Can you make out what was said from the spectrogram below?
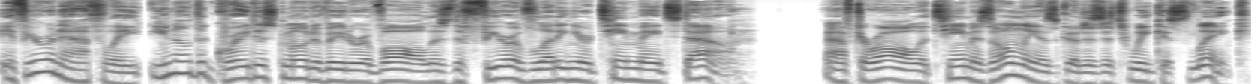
If you're an athlete, you know the greatest motivator of all is the fear of letting your teammates down. After all, a team is only as good as its weakest link.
